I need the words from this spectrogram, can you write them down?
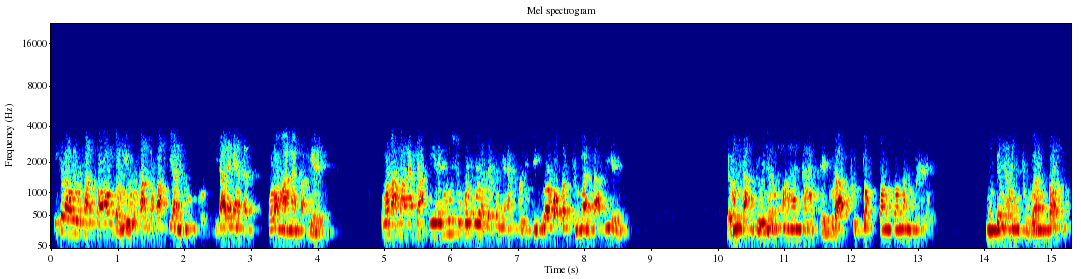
Itu urusan sombong, ini urusan kepastian hukum. Misalnya nyata, kalau mangan tak piring. Kalau nak mangan tak piring, lu syukur kalau ketemu aku di gua kok perjuman tak piring. Lalu sang dunia mangan kabeh, kurang butuh tontonan berat. Mungkin ribuan ton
